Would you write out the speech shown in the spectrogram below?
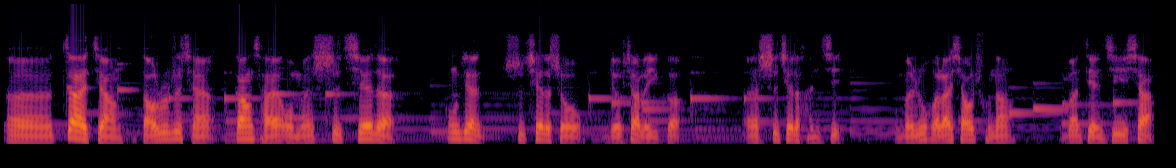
呃，在讲导入之前，刚才我们试切的工件试切的时候留下了一个呃试切的痕迹，我们如何来消除呢？我们点击一下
